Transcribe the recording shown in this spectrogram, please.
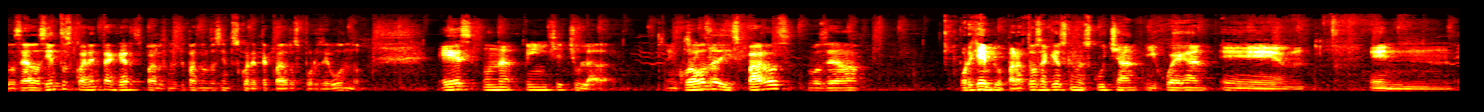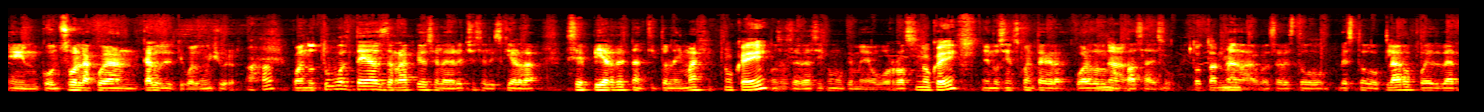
O sea, 240 Hz para los que no sepan son 240 cuadros por segundo. Es una pinche chulada. En juegos claro. de disparos, o sea, por ejemplo, para todos aquellos que nos escuchan y juegan eh, en, en consola, juegan Call of Duty o algún shooter. Ajá. Cuando tú volteas de rápido hacia la derecha y hacia la izquierda, se pierde tantito la imagen. Ok, O sea, se ve así como que medio borroso. ok. En 240 gra- cuadros Nada, no pasa eso. totalmente. Nada, o sea, ves todo, ves todo claro, puedes ver,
